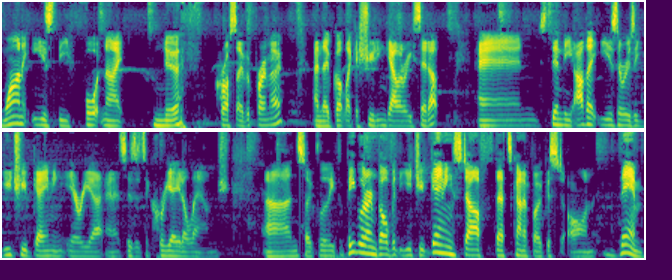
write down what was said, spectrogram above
One is the Fortnite Nerf crossover promo, and they've got like a shooting gallery set up. And then the other is there is a YouTube gaming area, and it says it's a creator lounge. Uh, and so clearly, for people who are involved with the YouTube gaming stuff, that's kind of focused on them.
